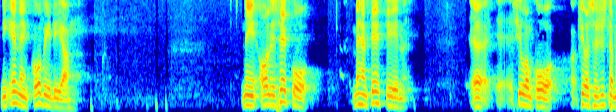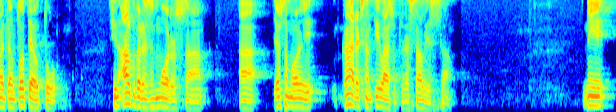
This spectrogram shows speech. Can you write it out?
niin ennen covidia, niin oli se, kun mehän tehtiin silloin, kun filosofia systeemitelmä toteutui siinä alkuperäisessä muodossaan, jossa mulla oli kahdeksan tilaisuutta tässä salissa, niin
